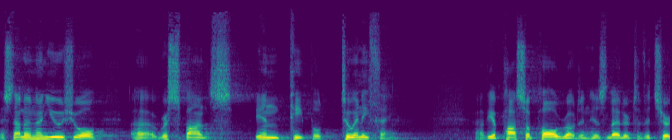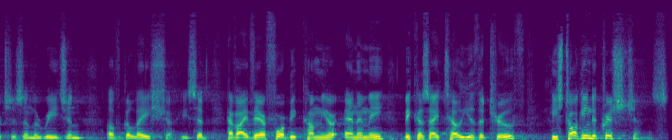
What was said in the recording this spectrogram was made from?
It's not an unusual uh, response in people to anything. Uh, the Apostle Paul wrote in his letter to the churches in the region of Galatia. He said, Have I therefore become your enemy because I tell you the truth? He's talking to Christians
